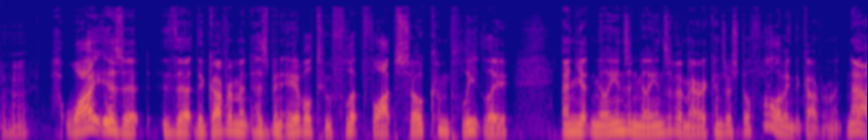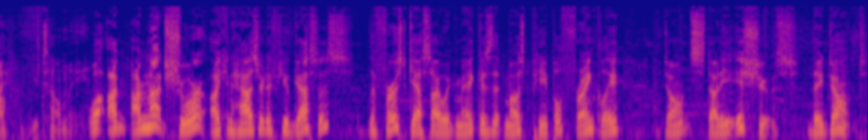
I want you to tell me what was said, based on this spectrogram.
Mm-hmm why is it that the government has been able to flip flop so completely, and yet millions and millions of Americans are still following the government? Now, Why? you tell me. Well, I'm I'm not sure. I can hazard a few guesses. The first guess I would make is that most people, frankly, don't study issues. They don't.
